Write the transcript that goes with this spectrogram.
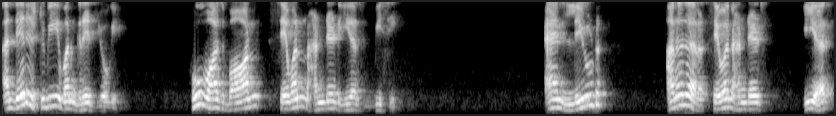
And there used to be one great yogi who was born 700 years BC and lived another 700 years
